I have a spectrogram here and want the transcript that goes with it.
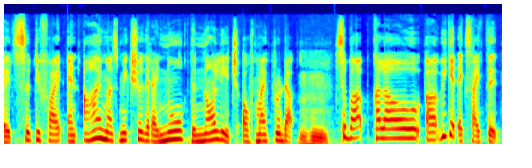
it's certified and I must make sure that I know the knowledge of my product Mm-hmm. sebab kalau uh, we get excited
